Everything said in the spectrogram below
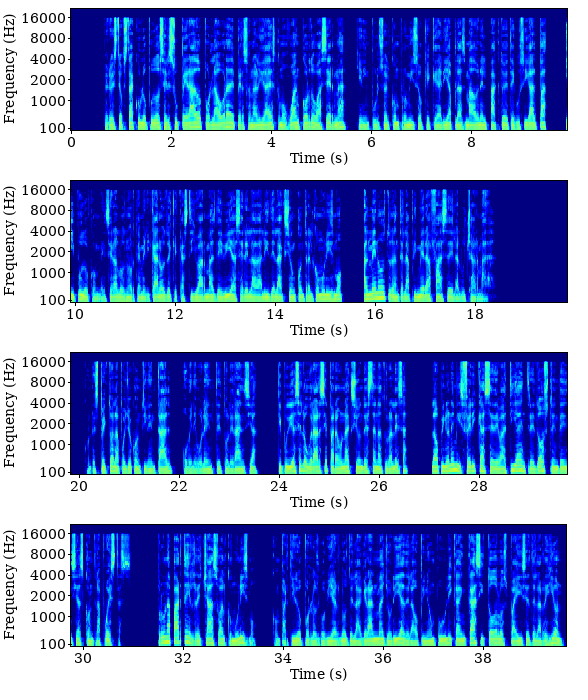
Pero este obstáculo pudo ser superado por la obra de personalidades como Juan Córdoba Serna, quien impulsó el compromiso que quedaría plasmado en el Pacto de Tegucigalpa y pudo convencer a los norteamericanos de que Castillo Armas debía ser el adalid de la acción contra el comunismo, al menos durante la primera fase de la lucha armada. Con respecto al apoyo continental o benevolente tolerancia que pudiese lograrse para una acción de esta naturaleza, la opinión hemisférica se debatía entre dos tendencias contrapuestas. Por una parte, el rechazo al comunismo, compartido por los gobiernos de la gran mayoría de la opinión pública en casi todos los países de la región,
